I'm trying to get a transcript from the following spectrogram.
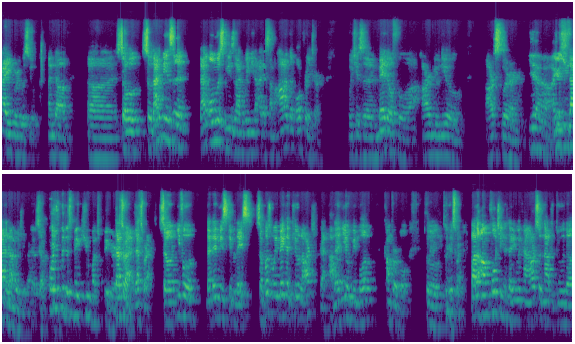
I agree with you. And uh, uh, so so that means uh, that almost means that we need to add some other operator, which is made of uh, r mu nu r square. Yeah, I guess. In that language, right? So Or you could just make Q much bigger. that's right. That's right. So if let me skip this. Suppose we make a Q large, right? Ah. Then you'll be more comfortable to, to this one. But unfortunately, we can also not do the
